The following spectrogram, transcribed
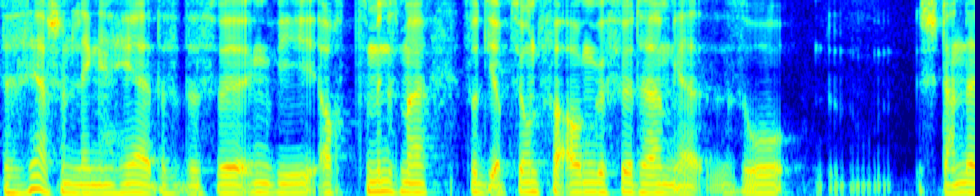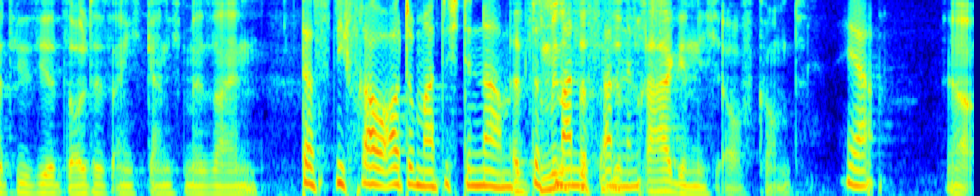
Das ist ja schon länger her, dass, dass wir irgendwie auch zumindest mal so die Option vor Augen geführt haben, ja, so standardisiert sollte es eigentlich gar nicht mehr sein. dass die Frau automatisch den Namen Also des zumindest, Mannes dass diese annimmt. Frage nicht aufkommt. Ja, Ja,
